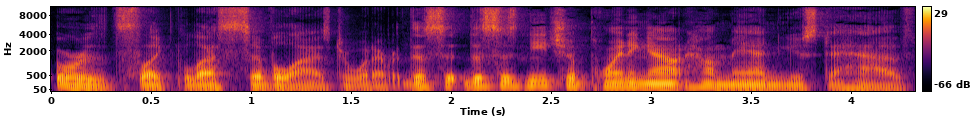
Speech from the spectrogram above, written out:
or it's like less civilized or whatever. This this is Nietzsche pointing out how man used to have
